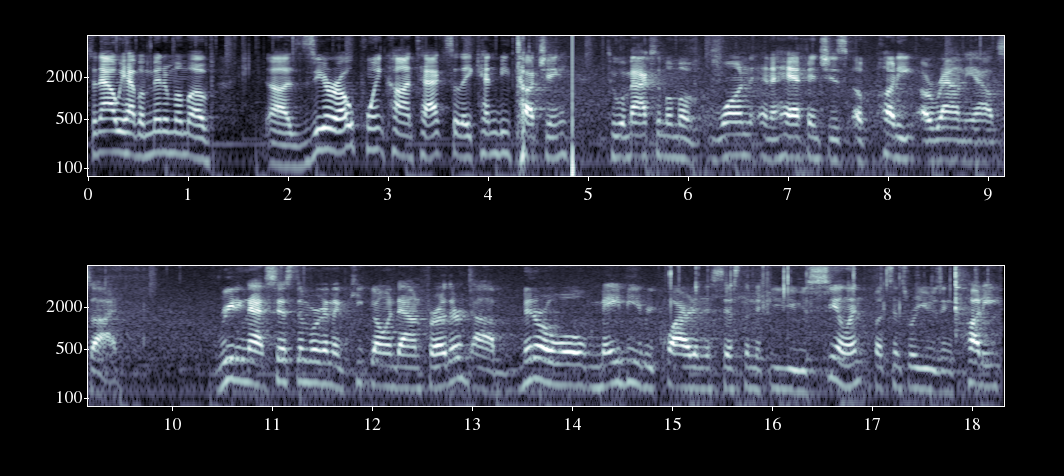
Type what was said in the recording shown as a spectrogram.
So now we have a minimum of uh, zero point contact, so they can be touching to a maximum of one and a half inches of putty around the outside. Reading that system, we're gonna keep going down further. Uh, mineral wool may be required in this system if you use sealant, but since we're using putty,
